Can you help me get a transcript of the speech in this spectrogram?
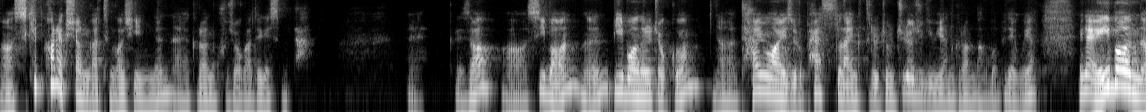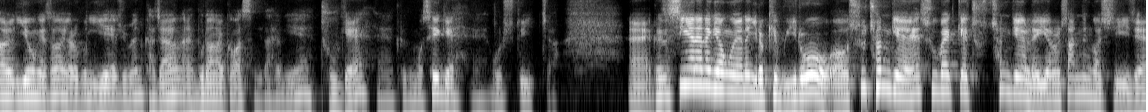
스킵 커넥션 같은 것이 있는 그런 구조가 되겠습니다. 그래서 어, C번은 B번을 조금 어, 타임와이즈로 패스 랭크를 좀 줄여주기 위한 그런 방법이 되고요. 그냥 A번을 이용해서 여러분이 이해해주면 가장 무난할 것 같습니다. 여기에 두 개, 그리고 뭐 세 개 올 수도 있죠. 그래서 CNN의 경우에는 이렇게 위로 어, 수천 개, 수백 개, 수천 개의 레이어를 쌓는 것이 이제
